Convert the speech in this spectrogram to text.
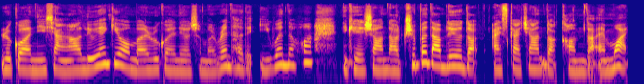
如果你想要留言给我们，如果你有什么任何的疑问的话，你可以上到 triple w dot i e k a c h a n dot com dot my。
